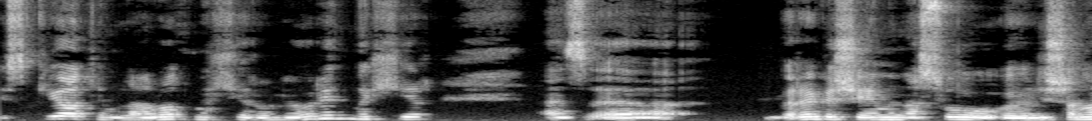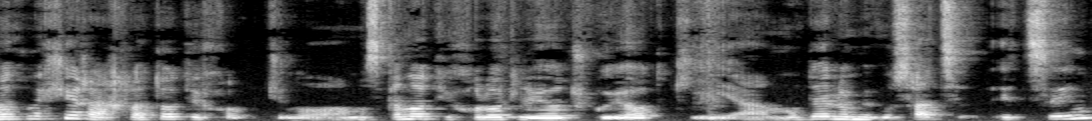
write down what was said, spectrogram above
עסקיות, אם להעלות מחיר או להוריד מחיר, אז ברגע שהם ינסו לשנות מחיר, ההחלטות, יכול, כאילו המסקנות יכולות להיות שגויות, כי המודל הוא מבוסס עצים,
